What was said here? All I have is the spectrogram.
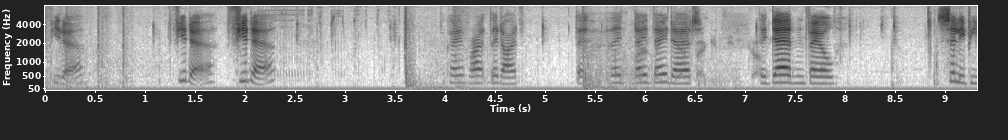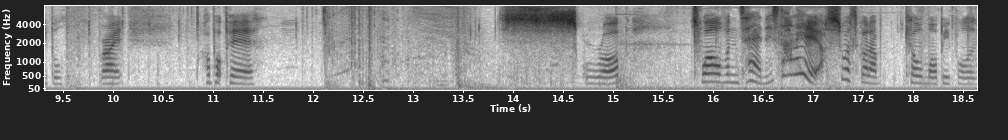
If you dare. If you dare. If you dare. Okay, right, they died. They they they, they dead. They dead and failed. Silly people. Right. Hop up here. Scrub. 12 and 10. Is that it? I swear to God I've killed more people than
